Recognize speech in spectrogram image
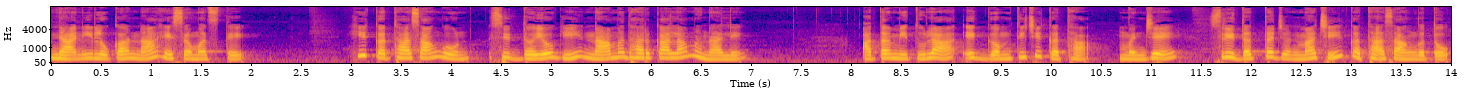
ज्ञानी लोकांना हे समजते. ही कथा सांगून सिद्धयोगी नामधारकाला म्हणाले आता मी तुला एक गमतीची कथा म्हणजे श्री दत्त जन्माची कथा सांगतो.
